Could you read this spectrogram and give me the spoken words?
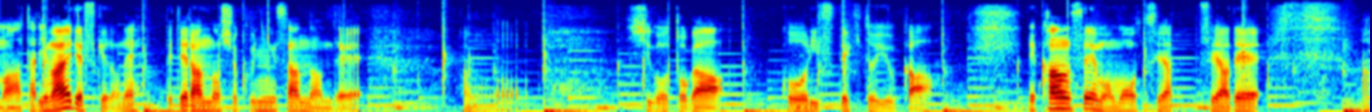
まあ、当たり前ですけどね、ベテランの職人さんなんで、あの仕事が効率的というか、で完成ももうつやつやで、あ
